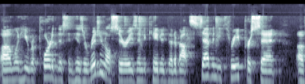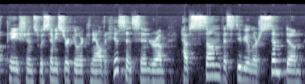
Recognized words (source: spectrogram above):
um, when he reported this in his original series, indicated that about 73% of patients with semicircular canal dehiscence syndrome have some vestibular symptom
